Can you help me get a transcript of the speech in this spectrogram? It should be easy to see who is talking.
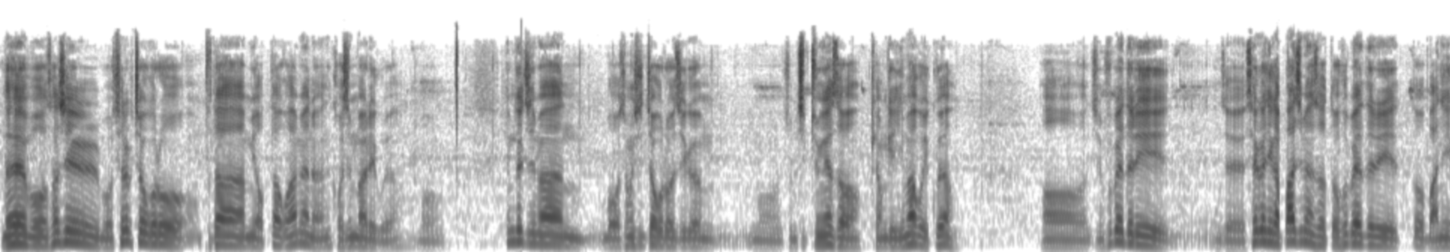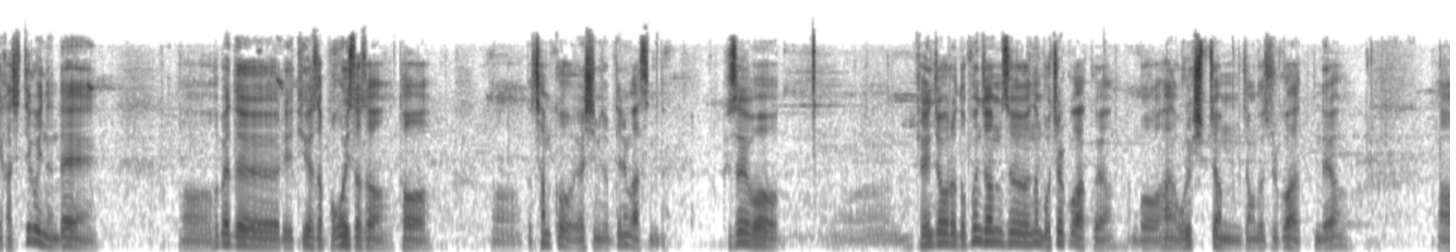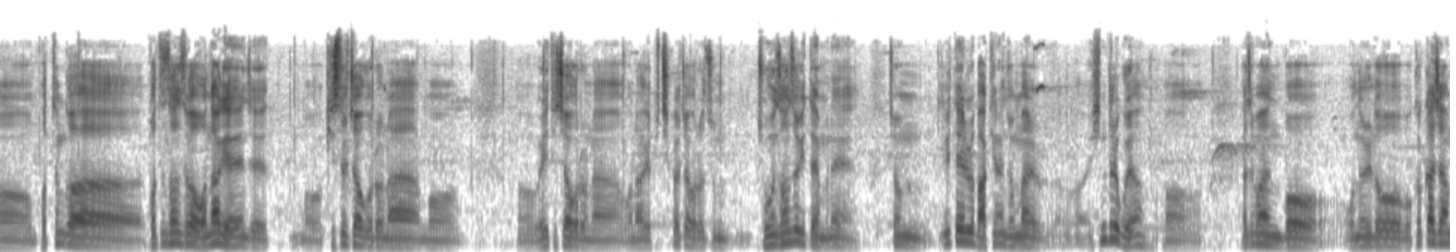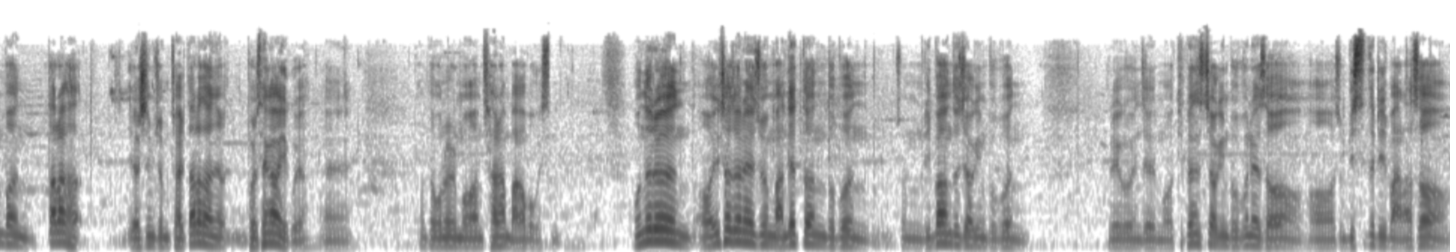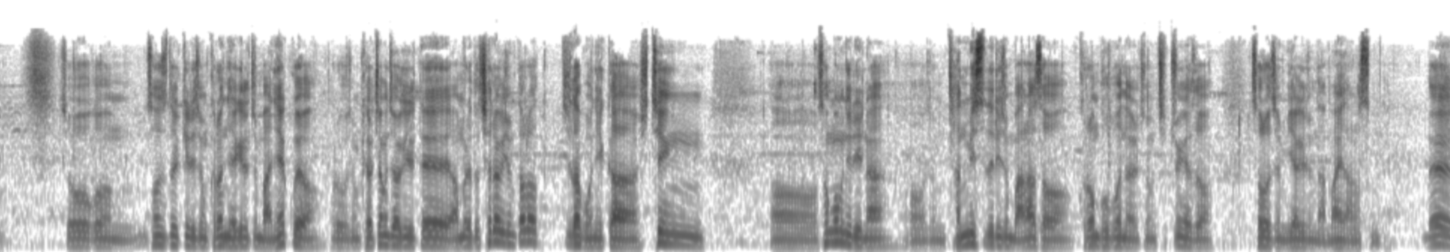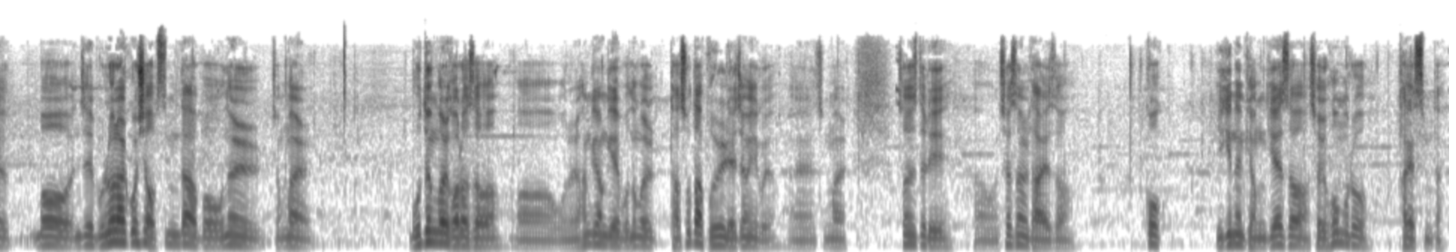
Speaker 1: 네, 뭐 사실 뭐 체력적으로 부담이 없다고 하면은 거짓말이고요. 뭐 힘들지만 뭐 정신적으로 지금 뭐 좀 집중해서 경기에 임하고 있고요. 어, 지금 후배들이 이제 세근이가 빠지면서 또 후배들이 또 많이 같이 뛰고 있는데 어, 후배들이 뒤에서 보고 있어서 더 어, 또 참고 열심히 좀 뛰는 것 같습니다. 글쎄요, 뭐 어, 개인적으로 높은 점수는 못 줄 것 같고요. 뭐 한 5, 60점 정도 줄 것 같은데요. 어, 버튼과 버튼 선수가 워낙에 이제 뭐 기술적으로나 뭐 어, weight적으로나 워낙에 physical적으로 좀 좋은 선수이기 때문에 좀 1대1로 막기는 정말 어, 힘들고요. 어, 하지만 뭐 오늘도 뭐 끝까지 한번 따라 열심히 좀 잘 따라다녀 볼 생각이고요. 예. 아무튼 오늘 뭐 잘 한번 막아보겠습니다. 오늘은 어, 1차전에 좀 안 됐던 부분, 좀 리바운드적인 부분 그리고 이제 뭐 디펜스적인 부분에서 어, 좀 미스들이 많아서 조금 선수들끼리 좀 그런 얘기를 좀 많이 했고요. 그리고 좀 결정적일 때 아무래도 체력이 좀 떨어지다 보니까 슈팅 어, 성공률이나 어, 좀 잔미스들이 좀 많아서 그런 부분을 좀 집중해서 서로 좀 이야기 좀 나- 많이 나눴습니다. 네, 뭐 이제 물러날 곳이 없습니다. 뭐 오늘 정말 모든 걸 걸어서 어, 오늘 한 경기에 모든 걸 다 쏟아 부을 예정이고요. 예, 정말 선수들이 어, 최선을 다해서 꼭 이기는 경기에서 저희 홈으로 가겠습니다.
